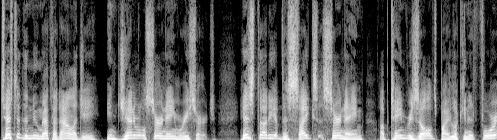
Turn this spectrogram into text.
tested the new methodology in general surname research. His study of the Sykes surname obtained results by looking at four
